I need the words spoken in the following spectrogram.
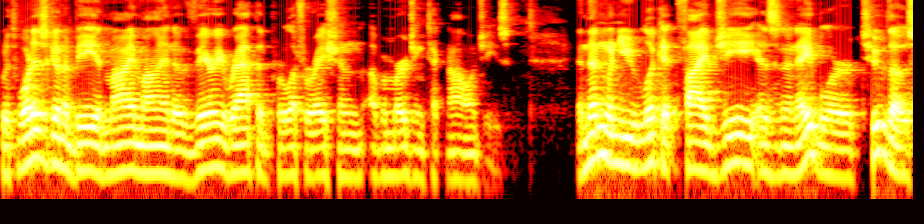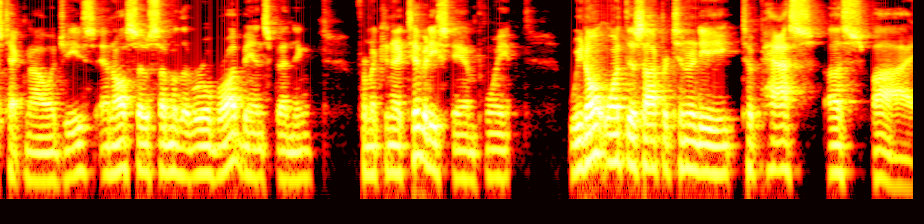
with what is going to be, in my mind, a very rapid proliferation of emerging technologies. And then when you look at 5G as an enabler to those technologies and also some of the rural broadband spending from a connectivity standpoint, we don't want this opportunity to pass us by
